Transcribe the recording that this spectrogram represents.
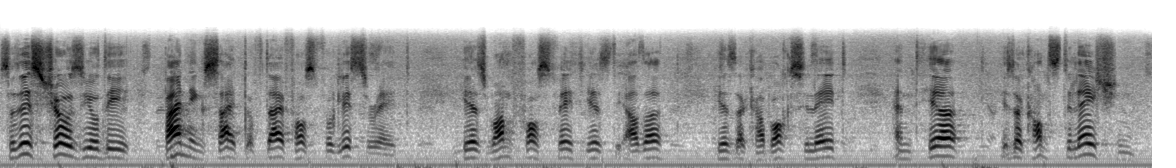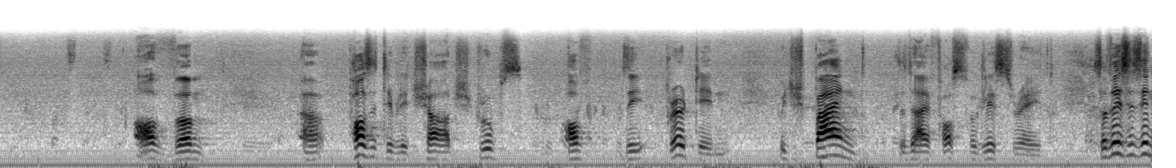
So this shows you the binding site of diphosphoglycerate. Here's one phosphate, here's the other, here's a carboxylate, and here is a constellation of um, uh, positively charged groups of the protein which bind the diphosphoglycerate. So this is in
